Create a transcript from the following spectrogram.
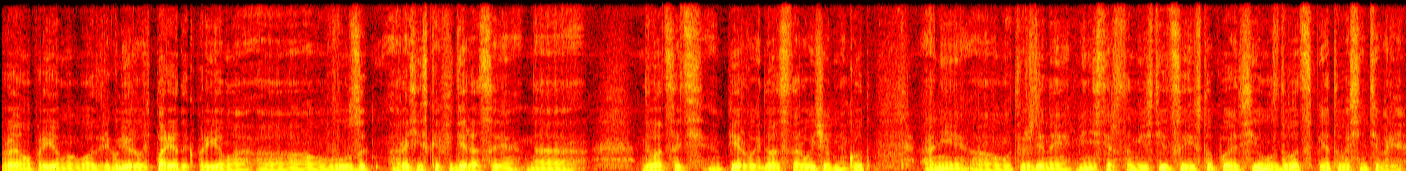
Правила приема будут регулировать порядок приема э, в вузы Российской Федерации на 21-22 учебный год. Они э, утверждены Министерством юстиции и вступают в силу с 25 сентября.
